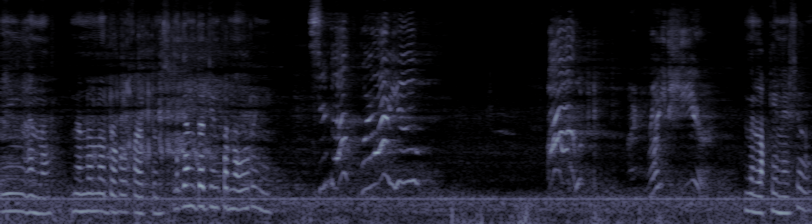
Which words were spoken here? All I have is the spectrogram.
Yung ano, nanonood ako cartoons. Maganda din panoorin eh. Simba, where are you? Ah! I'm right here. Malaki na siya. oh.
